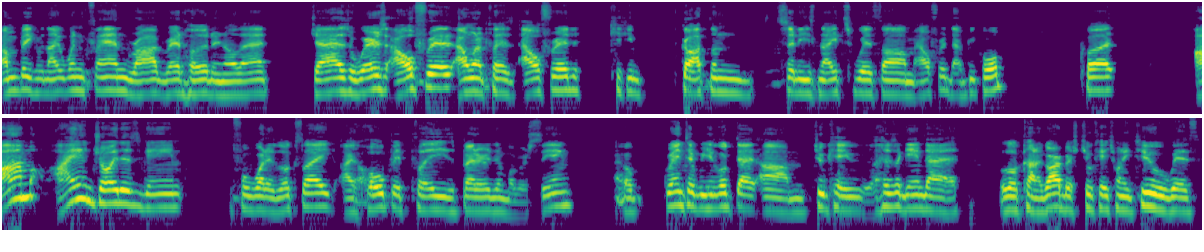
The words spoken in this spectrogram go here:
I'm a big Nightwing fan. Rob, Red Hood, and all that jazz. Where's Alfred? I want to play as Alfred, kicking Gotham City's Knights with um Alfred. That'd be cool. But I'm I enjoy this game for what it looks like. I hope it plays better than what we're seeing I hope. Granted, we looked at um 2K. Here's a game that looked kind of garbage. 2K22 with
